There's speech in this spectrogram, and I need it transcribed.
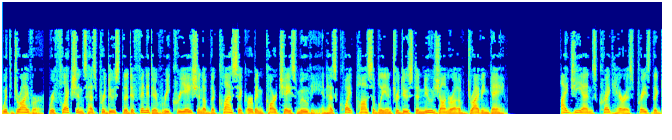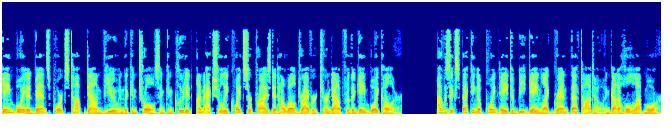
With Driver, Reflections has produced the definitive recreation of the classic urban car chase movie and has quite possibly introduced a new genre of driving game. IGN's Craig Harris praised the Game Boy Advance port's top-down view and the controls and concluded, I'm actually quite surprised at how well Driver turned out for the Game Boy Color. I was expecting a point A to B game like Grand Theft Auto and got a whole lot more.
